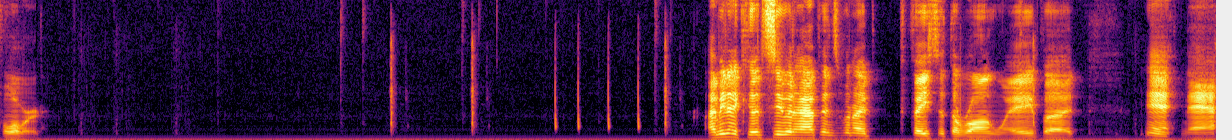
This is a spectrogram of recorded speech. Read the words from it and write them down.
forward. I mean, I could see what happens when I face it the wrong way, but eh, nah.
